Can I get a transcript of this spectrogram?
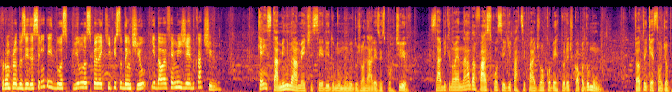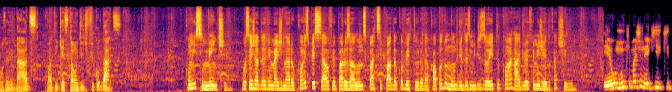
foram produzidas 32 pílulas pela equipe estudantil e da UFMG Educativo. Quem está minimamente inserido no mundo do jornalismo esportivo sabe que não é nada fácil conseguir participar de uma cobertura de Copa do Mundo, tanto em questão de oportunidades quanto em questão de dificuldades. Com isso em mente, você já deve imaginar o quão especial foi para os alunos participar da cobertura da Copa do Mundo de 2018 com a Rádio FMG Educativa. Eu nunca imaginei que, que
